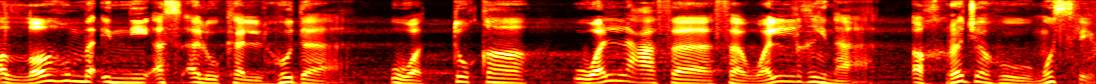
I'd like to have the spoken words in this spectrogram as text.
اللهم إني أسألك الهدى والتقى والعفاف والغنى. أخرجه مسلم.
